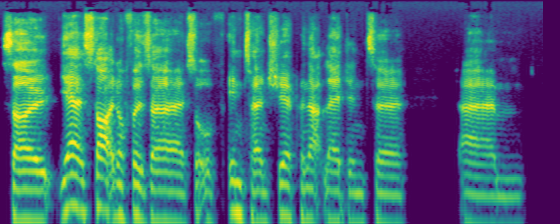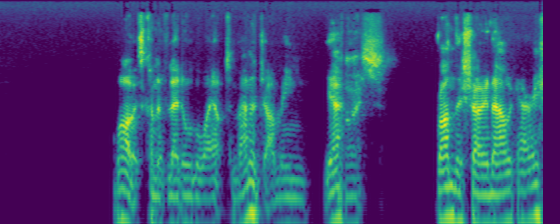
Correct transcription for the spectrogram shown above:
So yeah, it started off as a sort of internship, and that led into um well, it's kind of led all the way up to manager. I mean, yeah, Nice. run the show now, Gary.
